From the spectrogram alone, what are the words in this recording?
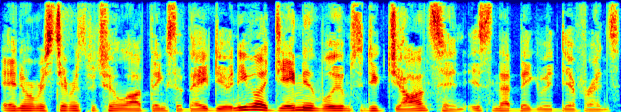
enormous difference between a lot of things that they do. And even like Damien Williams and Duke Johnson isn't that big of a difference.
